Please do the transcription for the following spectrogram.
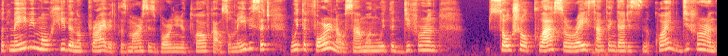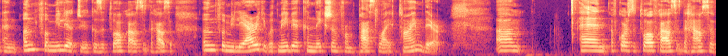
but maybe more hidden or private because mars is born in your 12th house so maybe such with a foreigner someone with a different social class or race, something that is quite different and unfamiliar to you, because the 12th house is the house of unfamiliarity, but maybe a connection from past lifetime there. Um, and of course, the 12th house is the house of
